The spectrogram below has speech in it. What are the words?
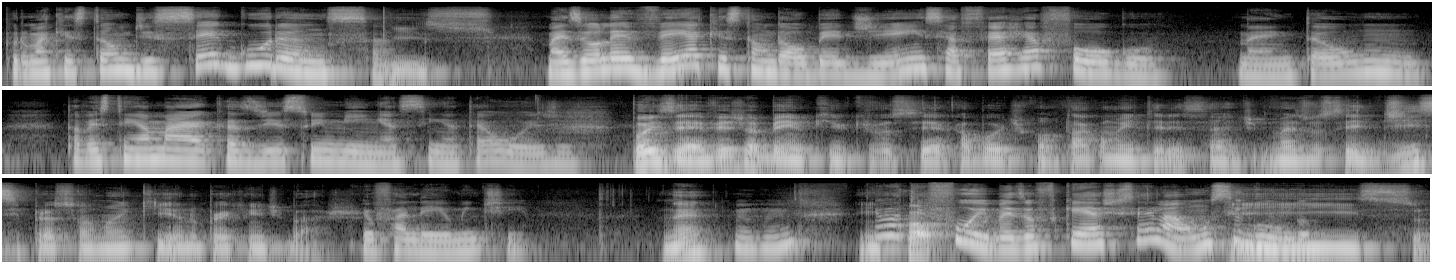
por uma questão de segurança. Isso. Mas eu levei a questão da obediência a ferro e a fogo, né? Então, talvez tenha marcas disso em mim, assim, até hoje. Pois é, veja bem o que, que você acabou de contar, como é interessante. Mas você disse para sua mãe que ia no parquinho de baixo. Eu falei, eu menti. Né? Uhum. Eu qual... até fui, mas eu fiquei, acho que, sei lá, um segundo. Isso,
